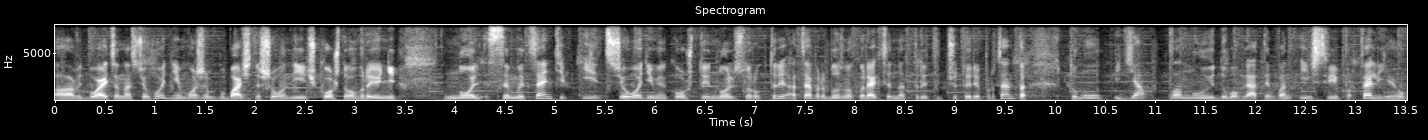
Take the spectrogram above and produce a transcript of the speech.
відбувається на сьогодні. Можемо побачити, що він інч коштував в районі 0,7 центів, і сьогодні він коштує 0,43, а це приблизно корекція на 34%. Тому я планую додати в OneInch свій портфель, я його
